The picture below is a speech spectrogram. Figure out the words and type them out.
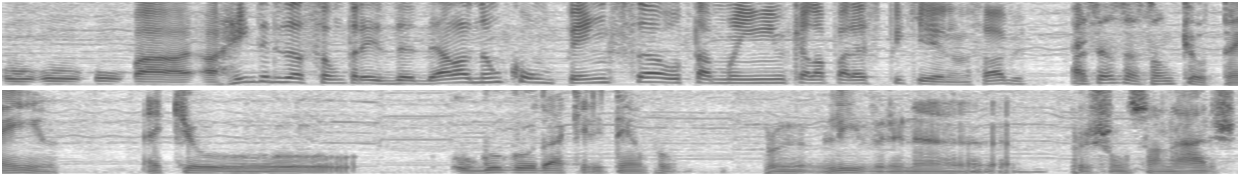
o, o, o- a, a renderização 3D dela não compensa o tamanho que ela parece pequena, sabe? A sensação que eu tenho é que o, o Google dá aquele tempo livre, né, para os funcionários,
